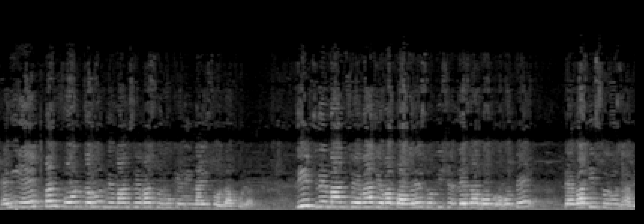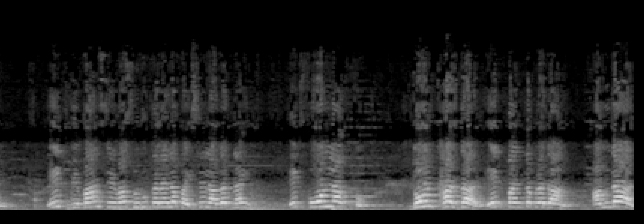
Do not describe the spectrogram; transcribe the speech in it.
त्यांनी एक पण फोन करून विमान सेवा सुरू केली नाही सोलापुरात. तीच विमान सेवा जेव्हा काँग्रेस होती शिंदेसाहेब होते तेव्हा ती सुरू झालेली. एक विमान सेवा सुरू करायला पैसे लागत नाही. एक फोन लागतो. दोन खासदार एक पंतप्रधान आमदार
